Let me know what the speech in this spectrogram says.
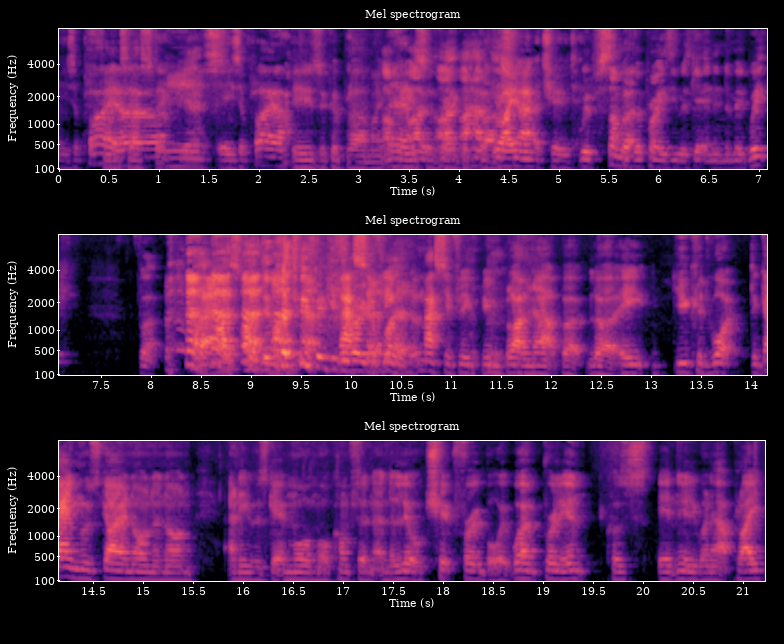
He's a player. Fantastic. Yes. He's a player. he's a good player, mate. I- he's I- a I- very I good have player. Great attitude. with some but- of the praise he was getting in the midweek, but Well, I do, I do think he's a very good massively, player. massively been blown out. But look, he, you could watch the game was going on and on, and he was getting more and more confident. And the little chip through ball, it weren't brilliant because it nearly went out of play.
